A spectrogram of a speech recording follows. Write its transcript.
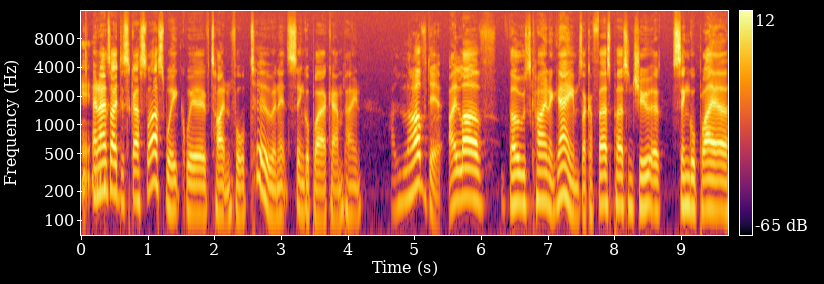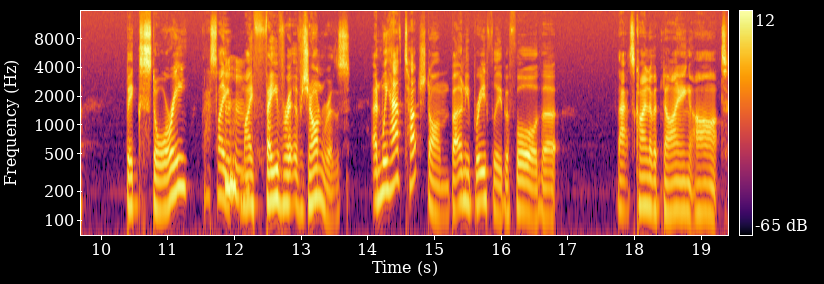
and as I discussed last week with Titanfall 2 and its single player campaign, I loved it. I love those kind of games, like a first person shooter, single player, big story. That's like my favorite of genres. And we have touched on, but only briefly before, that that's kind of a dying art.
